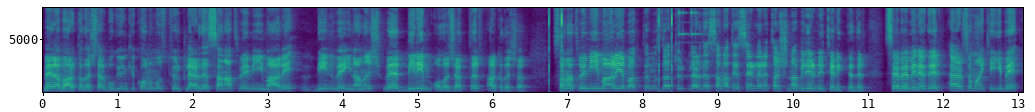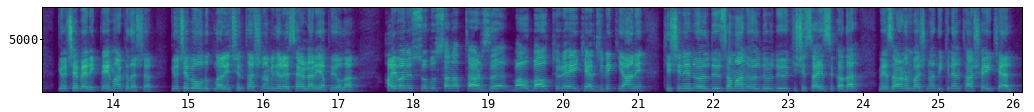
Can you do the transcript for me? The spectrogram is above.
Merhaba arkadaşlar. Bugünkü konumuz Türklerde sanat ve mimari, din ve inanış ve bilim olacaktır arkadaşlar. Sanat ve mimariye baktığımızda Türklerde sanat eserleri taşınabilir niteliktedir. Sebebi nedir? Her zamanki gibi göçebelik değil mi arkadaşlar? Göçebe oldukları için taşınabilir eserler yapıyorlar. Hayvan üslubu sanat tarzı, bal bal türü heykelcilik yani kişinin öldüğü zaman öldürdüğü kişi sayısı kadar mezarının başına dikilen taş heykel.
